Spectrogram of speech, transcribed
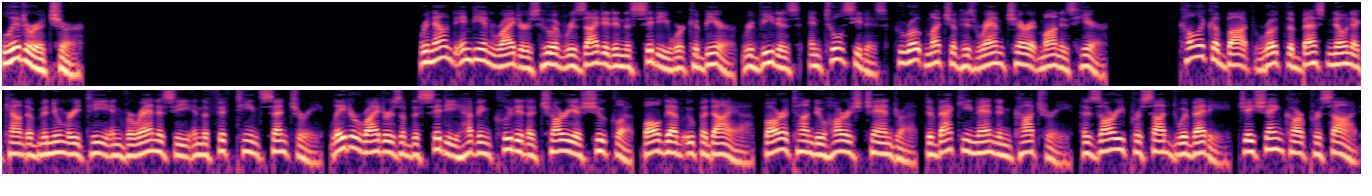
Literature Renowned Indian writers who have resided in the city were Kabir, Ravidas, and Tulsidas, who wrote much of his Ram Charit Manas here. Kulluka Bhatt wrote the best-known account of Manusmriti in Varanasi in the 15th century. Later writers of the city have included Acharya Shukla, Baldev Upadhyaya, Bharatendu Harishchandra, Devaki Nandan Khatri, Hazari Prasad Dwivedi, Jaishankar Prasad,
